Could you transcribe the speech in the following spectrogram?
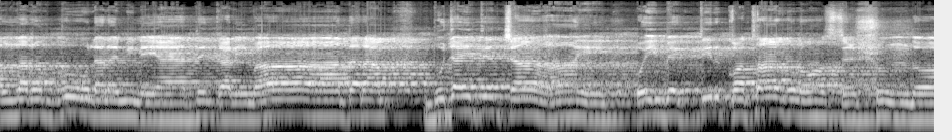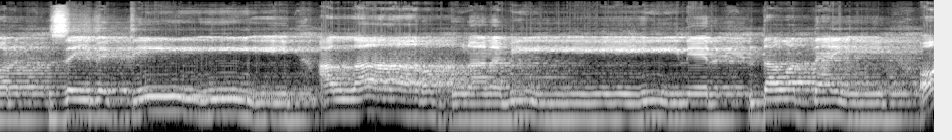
আল্লাহ রব্বুল আলামিন আয়াতে কারিমা দ্বারা বুঝাইতে চাই, ওই ব্যক্তির কথাগুলো হচ্ছে সুন্দর। যেই ব্যক্তি আল্লাহ রব্বুল আলামিনের দাওয়াত দেয় ও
